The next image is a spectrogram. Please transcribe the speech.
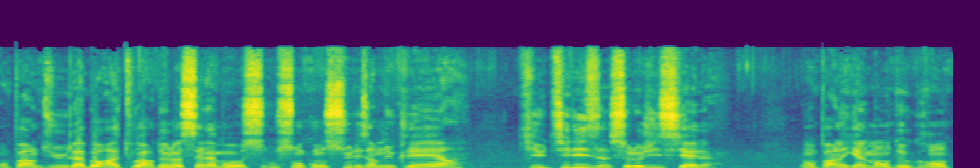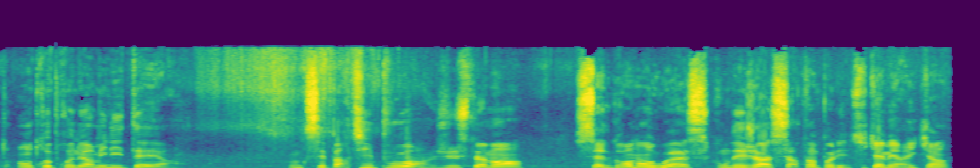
On parle du laboratoire de Los Alamos où sont conçues les armes nucléaires qui utilisent ce logiciel. on parle également de grands entrepreneurs militaires. Donc c'est parti pour justement cette grande angoisse qu'ont déjà certains politiques américains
